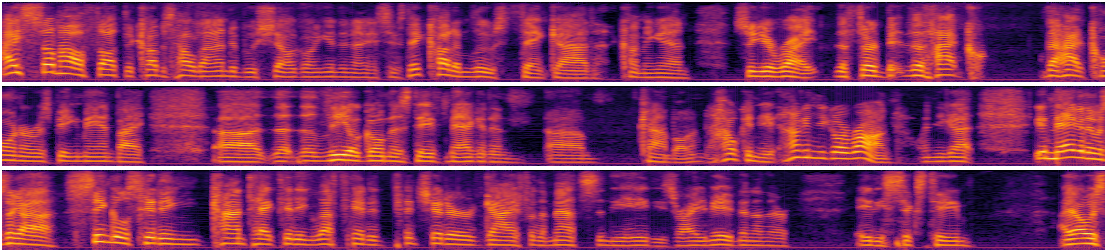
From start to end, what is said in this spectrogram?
I somehow thought the Cubs held on to Buechele going into '96. They cut him loose, thank God, coming in. So you're right. The third, the hot, the hot corner was being manned by uh, the the Leo Gomez, Dave Magadan um, combo. And how can you how can you go wrong when you got Magadan was like a singles hitting, contact hitting, left handed pinch hitter guy for the Mets in the '80s, right? He may have been on their '86 team. I always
